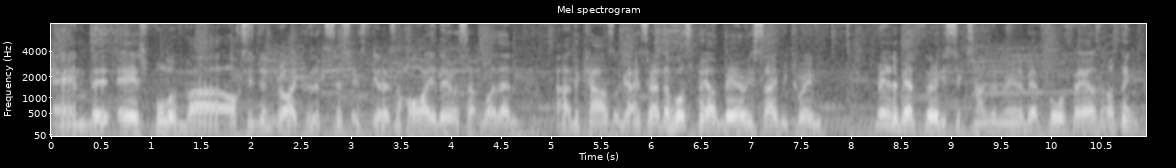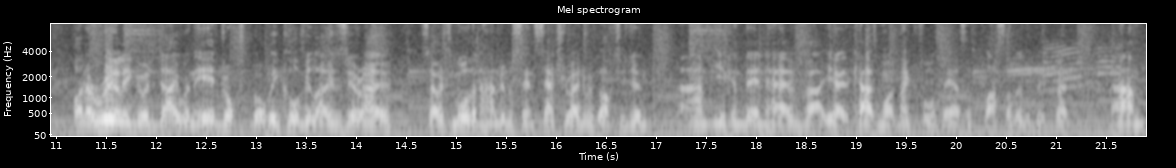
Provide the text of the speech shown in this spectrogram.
and the air's full of uh, oxygen, right, because it's, it's, you know, there's a high there or something like that, uh, the cars will go. So the horsepower varies, say, between Ran about 3,600, around about 4,000. I think on a really good day when the air drops what we call below zero, so it's more than 100% saturated with oxygen, um, you can then have, uh, you know, the cars might make 4,000 plus a little bit, but um,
